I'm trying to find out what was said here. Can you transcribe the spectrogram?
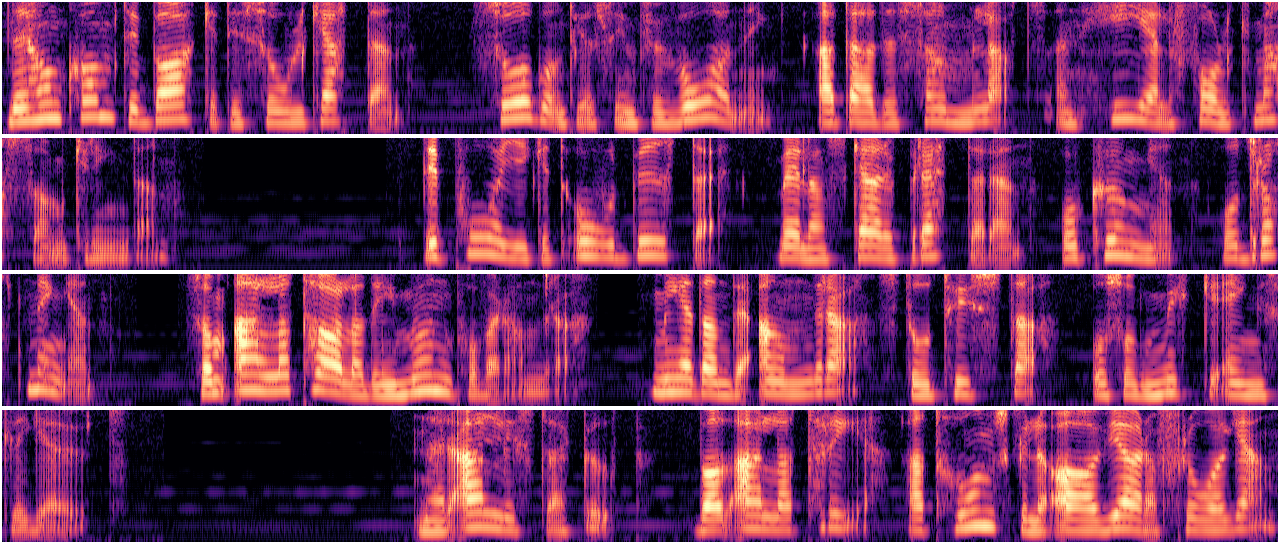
När hon kom tillbaka till Solkatten såg hon till sin förvåning att det hade samlats en hel folkmassa omkring den. Det pågick ett ordbyte mellan skarprättaren och kungen och drottningen som alla talade i mun på varandra medan de andra stod tysta och såg mycket ängsliga ut. När Alice dök upp bad alla tre att hon skulle avgöra frågan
